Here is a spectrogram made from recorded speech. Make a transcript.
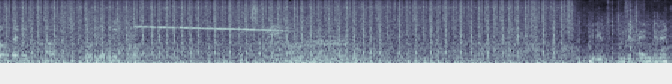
Already up, already up. even defend defend.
